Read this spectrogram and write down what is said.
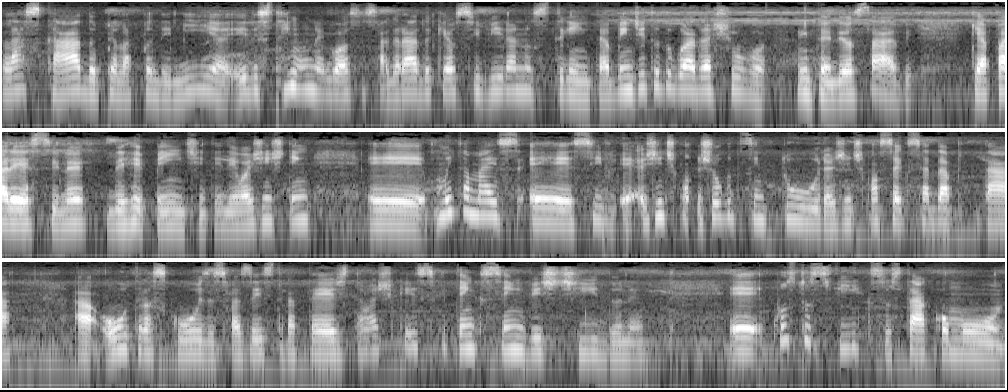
lascado pela pandemia, eles têm um negócio sagrado que é o se vira nos 30, a bendita do guarda-chuva, entendeu? Sabe? Que aparece, né, de repente, entendeu? A gente tem é, muita mais é, se, a gente jogo de cintura, a gente consegue se adaptar a outras coisas, fazer estratégias. Então acho que é isso que tem que ser investido, né? É, custos fixos, tá? Como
